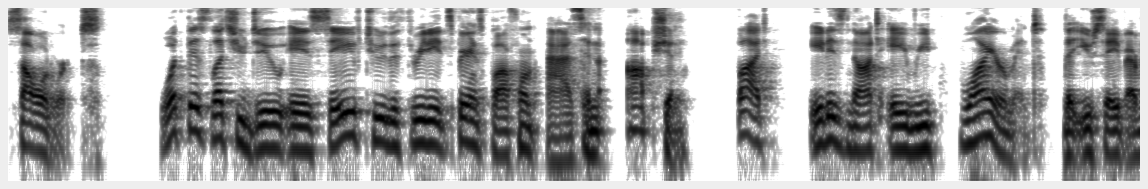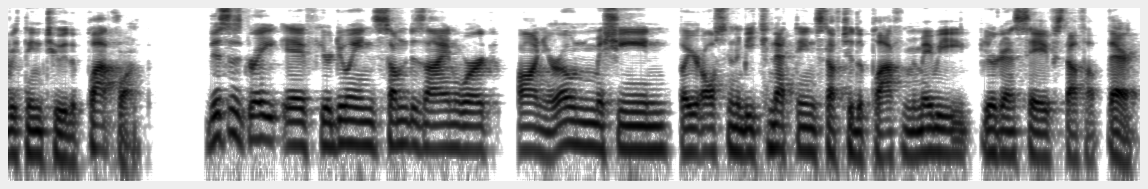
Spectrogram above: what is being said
SolidWorks. What this lets you do is save to the 3D Experience platform as an option, but it is not a requirement that you save everything to the platform. This is great if you're doing some design work on your own machine, but you're also going to be connecting stuff to the platform and maybe you're going to save stuff up there.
